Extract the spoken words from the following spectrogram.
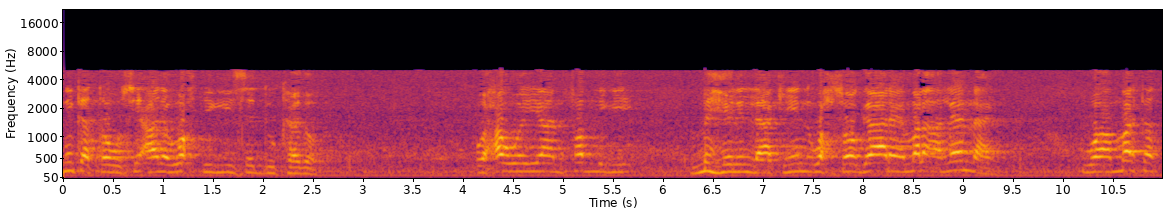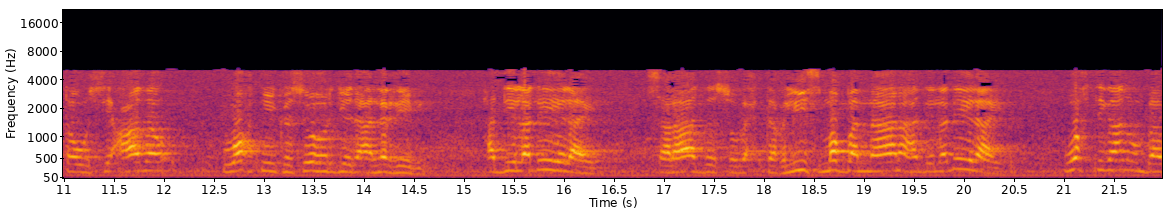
ninka tawsicada waktigiisa dukado. Waxa weeyaan fadligii ma helin laakiin wax soo gaaraya mala aan leenahay. Waa marka tawsicada waktiga ka soo horjeeda aan la reebin. Haddii la dhihi lahay salaada subax takliis ma banaana haddii la dhihi lahay. Waktigan un baa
